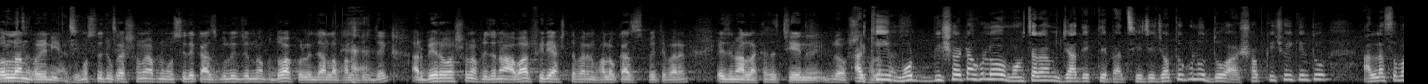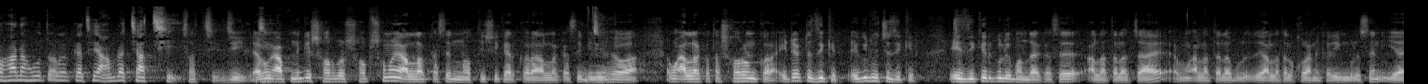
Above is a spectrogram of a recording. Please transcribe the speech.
কল্যাণ বয়ে নিয়ে আসবে মসজিদে ঢুকার সময় আপনি মসজিদে কাজগুলির জন্য আপনি দোয়া করলেন যে আল্লাহ ভালো হ্যাঁ। কিছু দেখ। আর বের হওয়ার সময় আপনি যেন আবার ফিরে আসতে পারেন ভালো কাজ পেতে পারেন এই জন্য আল্লাহর কাছে চেয়ে নেন আর কি মোট বিষয়টা হলো মহতারাম যা দেখতে পাচ্ছি যে যতগুলো দোয়া সবকিছুই কিন্তু আল্লাহ তাআলার কাছে আমরা চাচ্ছি। চাচ্ছি জি। এবং আপনাকে সর্ব সব সময় আল্লাহর কাছে নতি স্বীকার করা আল্লাহর কাছে বিনয় হওয়া এবং আল্লাহর কথা স্মরণ করা এটা একটা জিকির এগুলি হচ্ছে জিকির। এই জিকিরগুলি বন্দার কাছে আল্লাহ তালা চায় এবং আল্লাহ তালা আল্লাহ তালা কোরআন করিম বলেছেন ইয়া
